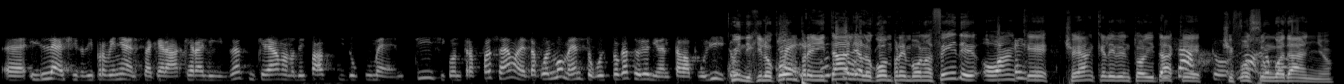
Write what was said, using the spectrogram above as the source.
eh, illecita di provenienza che era, che era Libia, si creavano dei falsi documenti, si contraffacevano e da quel momento questo gasolio diventava pulito. Quindi chi lo cioè, compra cioè, in tutto... Italia lo compra in buona fede o anche, es... c'è anche l'eventualità esatto. che ci fosse no, un guadagno?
